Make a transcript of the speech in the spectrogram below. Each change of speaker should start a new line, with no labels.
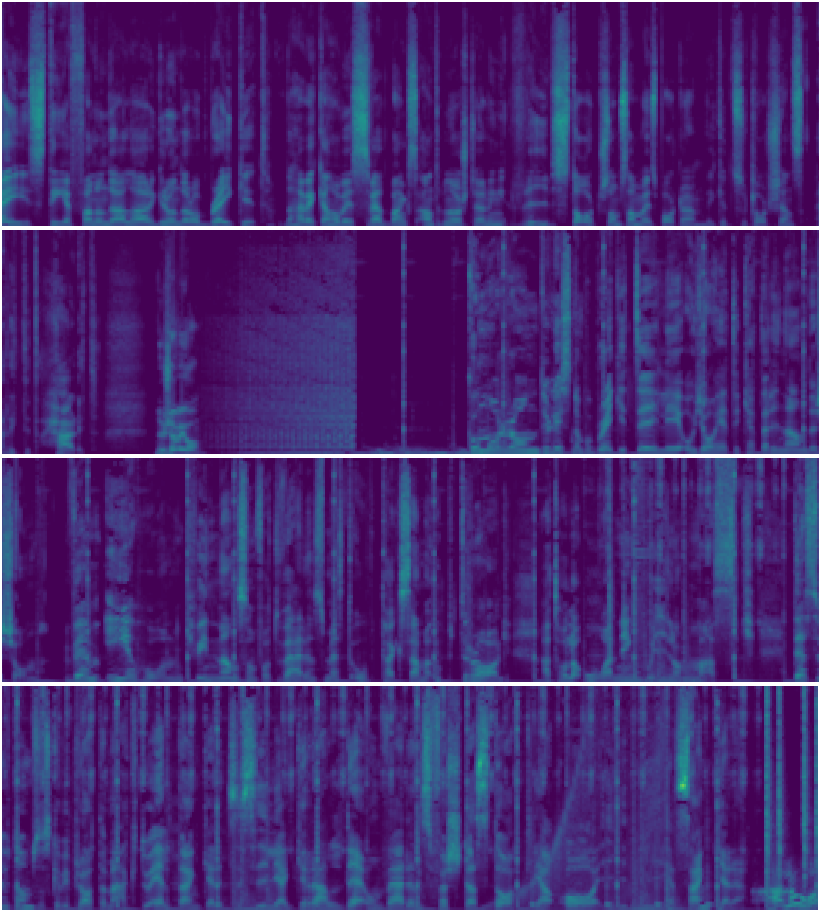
Hej! Stefan Lundell här, grundare av Breakit. Den här veckan har vi Swedbanks entreprenörstävling Rivstart som samarbetspartner, vilket såklart känns riktigt härligt. Nu kör vi igång!
God morgon, du lyssnar på Break It Daily och jag heter Katarina Andersson. Vem är hon, kvinnan som fått världens mest otacksamma uppdrag? Att hålla ordning på Elon Musk. Dessutom så ska vi prata med Aktuellt-ankaret Cecilia Gralde om världens första statliga AI-nyhetsankare.
Hallå!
